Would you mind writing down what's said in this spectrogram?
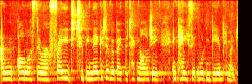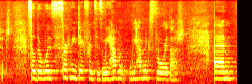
And almost they were afraid to be negative about the technology in case it wouldn't be implemented. So there was certainly differences and we haven't, we haven't explored that. Um,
